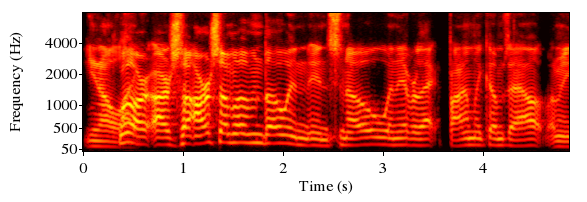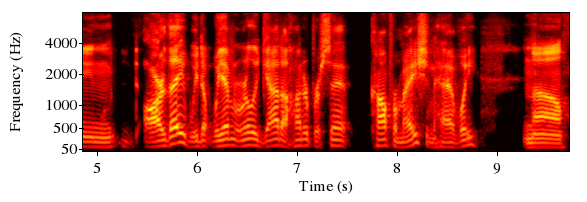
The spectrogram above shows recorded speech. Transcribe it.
You know, well, like, are, are some are some of them though in in snow whenever that finally comes out? I mean, are they? We don't. We haven't really got a hundred percent confirmation, have we? No,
